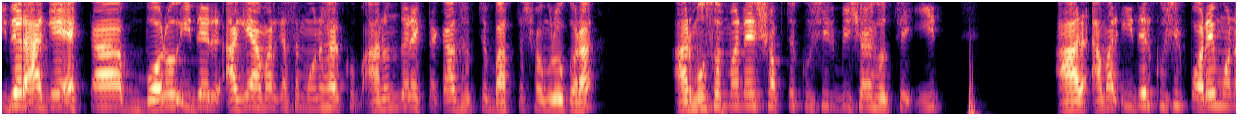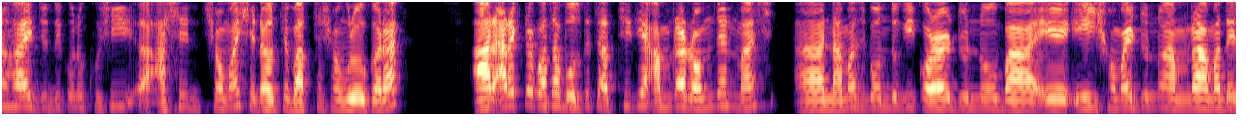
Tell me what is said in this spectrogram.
ঈদের আগে একটা বড় ঈদের আগে আমার কাছে মনে হয় খুব আনন্দের একটা কাজ হচ্ছে বাচ্চা সংগ্রহ করা। আর মুসলমানের সবচেয়ে খুশির বিষয় হচ্ছে ঈদ। আর আমার ঈদের খুশির পরে মনে হয় যদি কোনো খুশি আসে সময় সেটা হচ্ছে বাচ্চা সংগ্রহ করা। আর আরেকটা কথা বলতে চাচ্ছি যে আমরা রমজান মাস নামাজ বন্দগি করার জন্য বা এই সময়ের জন্য আমরা আমাদের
